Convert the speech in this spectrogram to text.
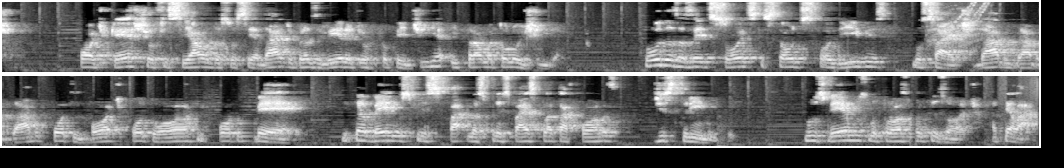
podcast oficial da Sociedade Brasileira de Ortopedia e Traumatologia. Todas as edições estão disponíveis no site www.sbot.org.br e também nas principais plataformas de streaming. Nos vemos no próximo episódio. Até lá!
